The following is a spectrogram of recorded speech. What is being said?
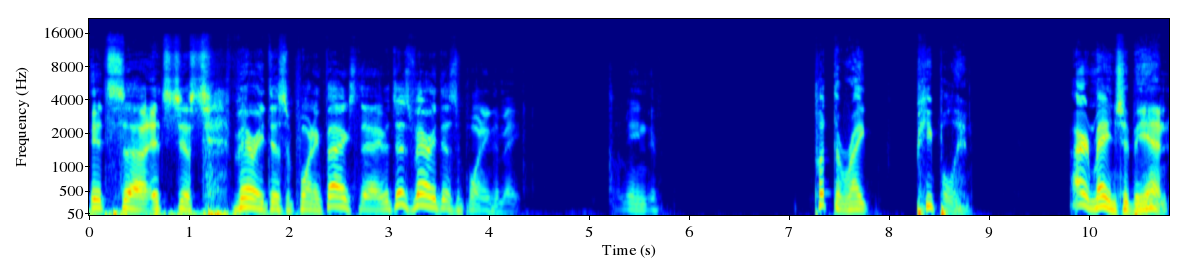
it's uh, it's just very disappointing. Thanks, Dave. It's just very disappointing to me. I mean, if, put the right people in. Iron Maiden should be in.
